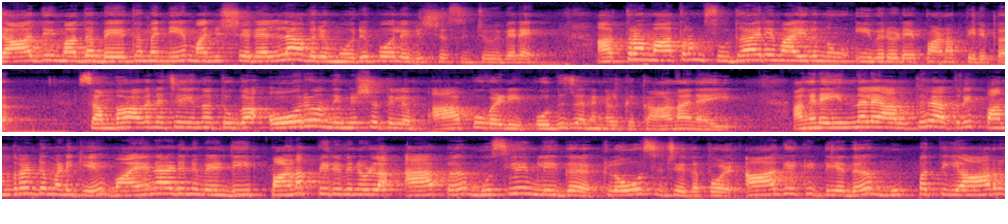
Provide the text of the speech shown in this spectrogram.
ജാതി മതഭേദമന്യേ മനുഷ്യരെല്ലാവരും ഒരുപോലെ വിശ്വസിച്ചു ഇവരെ. അത്രമാത്രം സുതാര്യമായിരുന്നു ഇവരുടെ പണപ്പിരിപ്പ്. സംഭാവന ചെയ്യുന്ന തുക ഓരോ നിമിഷത്തിലും ആപ്പ് വഴി പൊതുജനങ്ങൾക്ക് കാണാനായി. അങ്ങനെ ഇന്നലെ അർദ്ധരാത്രി പന്ത്രണ്ട് മണിക്ക് വയനാടിനു വേണ്ടി പണപ്പിരിവിനുള്ള ആപ്പ് മുസ്ലിം ലീഗ് ക്ലോസ് ചെയ്തപ്പോൾ ആകെ കിട്ടിയത് മുപ്പത്തിയാറ്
